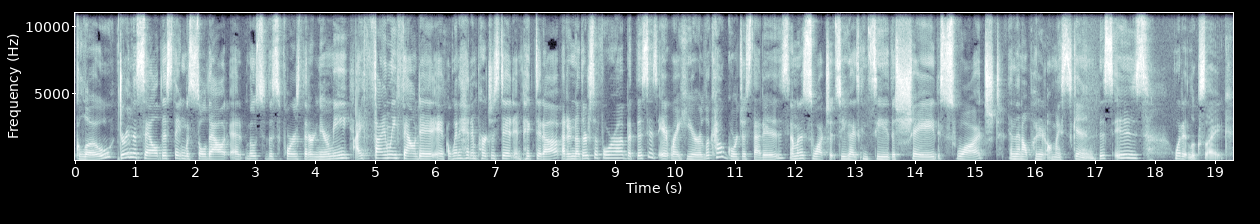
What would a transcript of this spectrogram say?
Glow. During the sale, this thing was sold out at most of the Sephora's that are near me. I finally found it and I went ahead and purchased it and picked it up at another Sephora, but this is it right here. Look how gorgeous that is. I'm gonna swatch it so you guys can see the shade swatched and then I'll put it on my skin. This is what it looks like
